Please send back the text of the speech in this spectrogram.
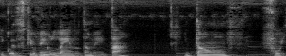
e coisas que eu venho lendo também, tá? Então, Fui.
